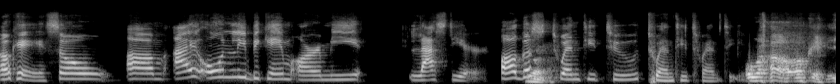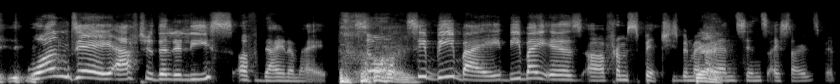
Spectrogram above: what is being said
Okay. So um I only became army last year, August Yeah. 22, 2020. Wow, okay. One day after the release of Dynamite. So Okay. see Bibay, Bibay is uh, from SPIT. She's been my Right. friend since I started SPIT.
